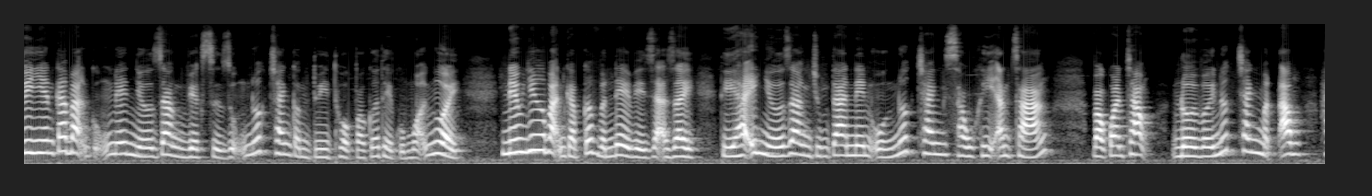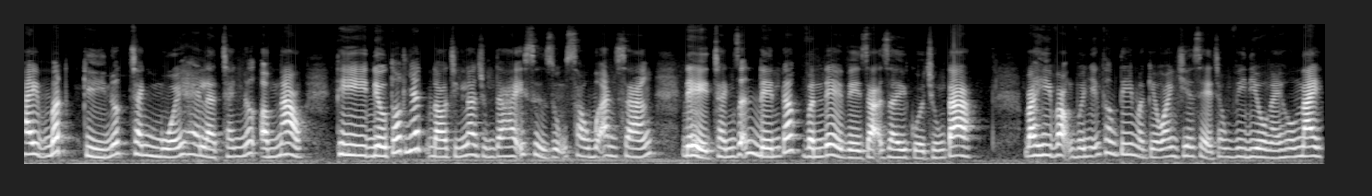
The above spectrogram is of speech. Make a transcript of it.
Tuy nhiên các bạn cũng nên nhớ rằng việc sử dụng nước chanh còn tùy thuộc vào cơ thể của mỗi người. Nếu như bạn gặp các vấn đề về dạ dày thì hãy nhớ rằng chúng ta nên uống nước chanh sau khi ăn sáng. Và quan trọng, đối với nước chanh mật ong hay bất kỳ nước chanh muối hay là chanh nước ấm nào thì điều tốt nhất đó chính là chúng ta hãy sử dụng sau bữa ăn sáng để tránh dẫn đến các vấn đề về dạ dày của chúng ta. Và hy vọng với những thông tin mà Kiều Anh chia sẻ trong video ngày hôm nay,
